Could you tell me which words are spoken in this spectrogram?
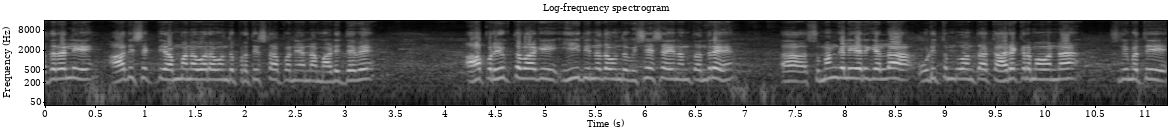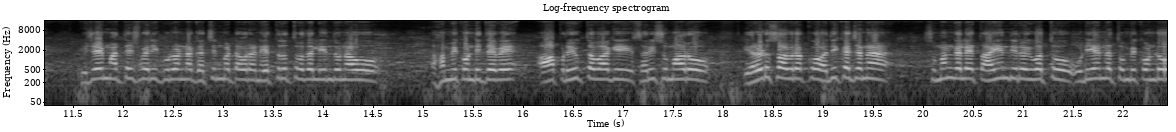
ಅದರಲ್ಲಿ ಆದಿಶಕ್ತಿ ಅಮ್ಮನವರ ಒಂದು ಪ್ರತಿಷ್ಠಾಪನೆಯನ್ನು ಮಾಡಿದ್ದೇವೆ. ಆ ಪ್ರಯುಕ್ತವಾಗಿ ಈ ದಿನದ ಒಂದು ವಿಶೇಷ ಏನಂತಂದರೆ ಸುಮಂಗಲಿಯರಿಗೆಲ್ಲ ಉಡಿ ತುಂಬುವಂಥ ಕಾರ್ಯಕ್ರಮವನ್ನು ಶ್ರೀಮತಿ ವಿಜಯ ಮಾತೇಶ್ವರಿ ಗುರುವಣ್ಣ ಗಚ್ಚಿನಮಠ ಅವರ ನೇತೃತ್ವದಲ್ಲಿ ಇಂದು ನಾವು ಹಮ್ಮಿಕೊಂಡಿದ್ದೇವೆ. ಆ ಪ್ರಯುಕ್ತವಾಗಿ ಸರಿಸುಮಾರು ಎರಡು ಸಾವಿರಕ್ಕೂ ಅಧಿಕ ಜನ ಸುಮಂಗಲೆ ತಾಯಂದಿರು ಇವತ್ತು ಉಡಿಯನ್ನು ತುಂಬಿಕೊಂಡು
